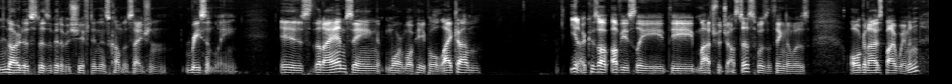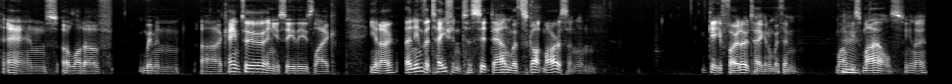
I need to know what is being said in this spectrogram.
noticed as a bit of a shift in this conversation recently is that I am seeing more and more people like um you know because obviously the March for Justice was a thing that was organized by women and a lot of women uh, came to and you see these like you know an invitation to sit down with Scott Morrison and get your photo taken with him while he smiles, you know,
